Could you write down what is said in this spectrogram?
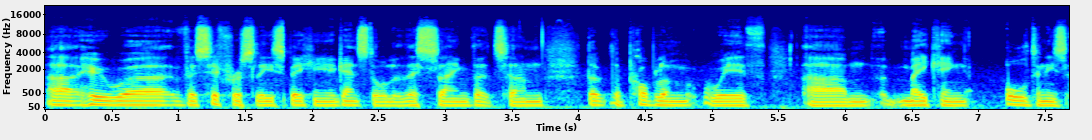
uh, who were vociferously speaking against all of this, saying that um, the, the problem with um, Alderney's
